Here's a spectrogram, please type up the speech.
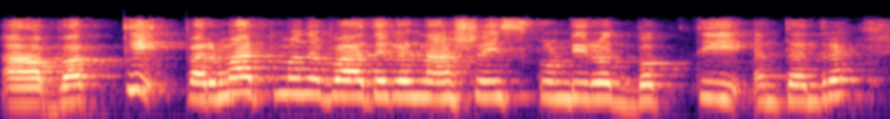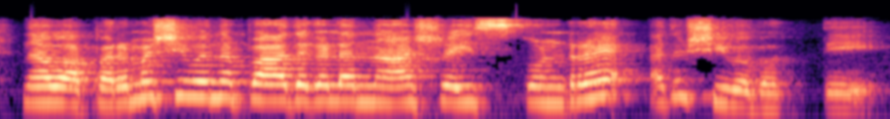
ಆ ಭಕ್ತಿ, ಪರಮಾತ್ಮನ ಪಾದಗಳನ್ನ ಆಶ್ರಯಿಸ್ಕೊಂಡಿರೋದು ಭಕ್ತಿ ಅಂತಂದ್ರೆ ನಾವು ಆ ಪರಮಶಿವನ ಪಾದಗಳನ್ನು ಆಶ್ರಯಿಸ್ಕೊಂಡ್ರೆ ಅದು ಶಿವಭಕ್ತಿ.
